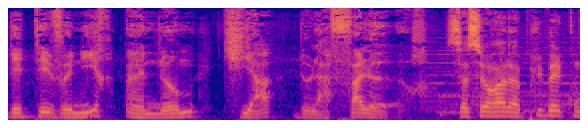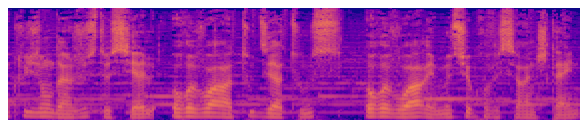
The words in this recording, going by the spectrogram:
de devenir un homme qui a de la valeur. Ça sera la plus belle conclusion d'un juste ciel. Au revoir à toutes et à tous. Au revoir et Monsieur Professeur Einstein.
